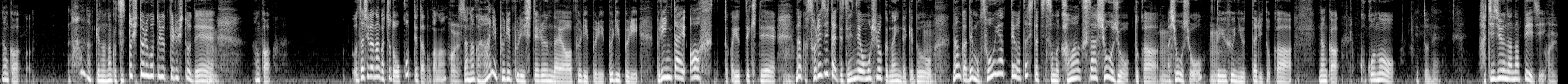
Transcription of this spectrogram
なんかなんだっけななんかずっと独り言言ってる人で、なんか私がなんかちょっと怒ってたのかな、はい。そしたらなんか何プリプリしてるんだよ？プリプリプリプリプリン体オフとか言ってきて、なんかそれ自体って全然面白くないんだけど、うん。なんかでもそうやって私たちその鎌草少女とか、うん。あ少々っていう風に言ったりとか、なんかここのえっとね87ページはい。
